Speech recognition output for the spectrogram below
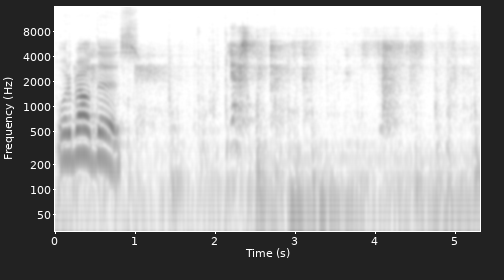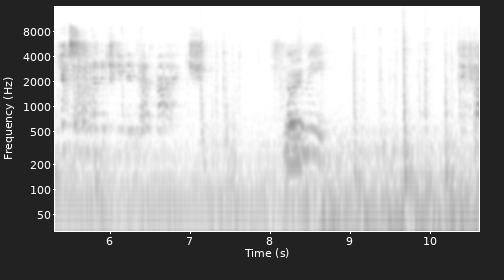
What about this? Yes! Get someone initiated deathmatch. That Wait. was me. Good job.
